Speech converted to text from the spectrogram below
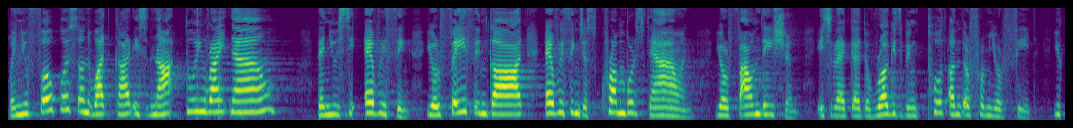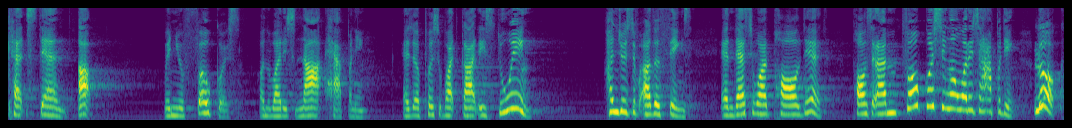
When you focus on what God is not doing right now, then you see everything. Your faith in God, everything just crumbles down. Your foundation is like uh, the rug is being pulled under from your feet. You can't stand up when you focus on what is not happening as opposed to what God is doing. Hundreds of other things. And that's what Paul did. Paul said, I'm focusing on what is happening. Look,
